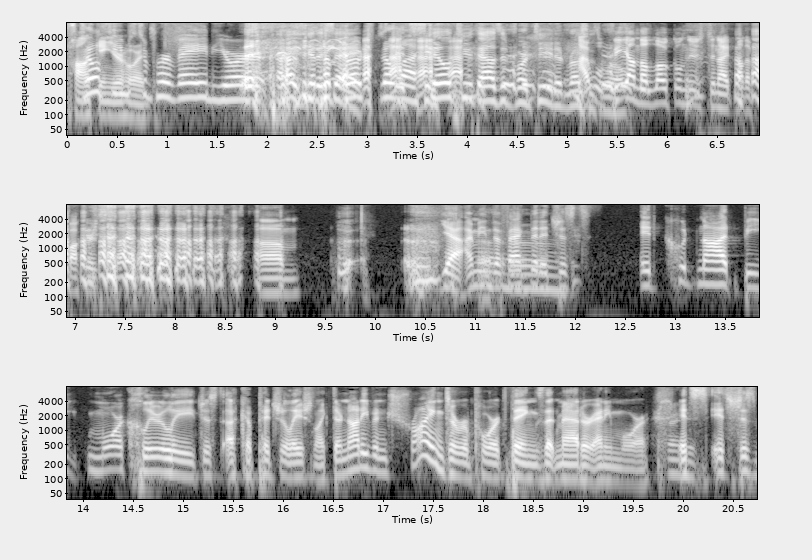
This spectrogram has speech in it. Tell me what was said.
Stop it still seems to pervade your I was gonna say approach to life. it's still 2014 in I will world. be on the local news tonight, motherfuckers. um, yeah, I mean the fact that it uh. just it could not be more clearly just a capitulation. Like they're not even trying to report things that matter anymore. It's it's just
